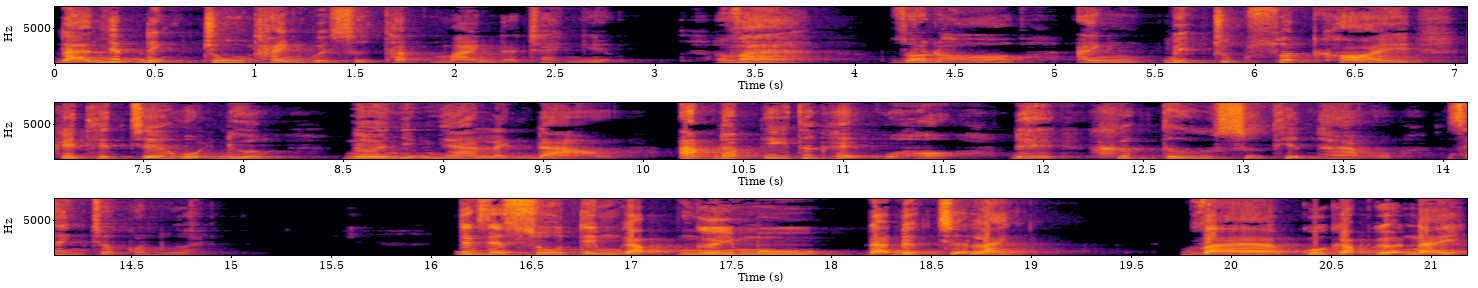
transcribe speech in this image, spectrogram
đã nhất định trung thành với sự thật mà anh đã trải nghiệm. Và do đó, anh bị trục xuất khỏi cái thiết chế hội đường nơi những nhà lãnh đạo áp đặt ý thức hệ của họ để khước từ sự thiện hảo dành cho con người. Đức Giêsu tìm gặp người mù đã được chữa lành và cuộc gặp gỡ này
